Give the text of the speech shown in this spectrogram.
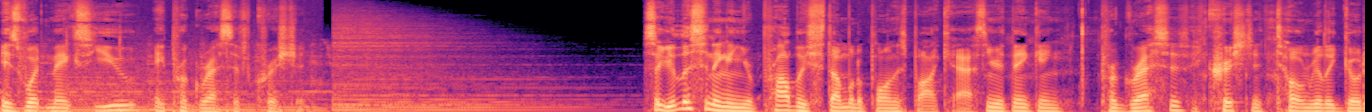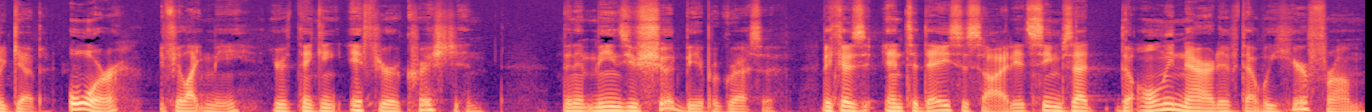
is what makes you a progressive Christian. So you're listening and you're probably stumbled upon this podcast and you're thinking progressive and Christian don't really go together. Or if you're like me, you're thinking if you're a Christian, then it means you should be a progressive. Because in today's society, it seems that the only narrative that we hear from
